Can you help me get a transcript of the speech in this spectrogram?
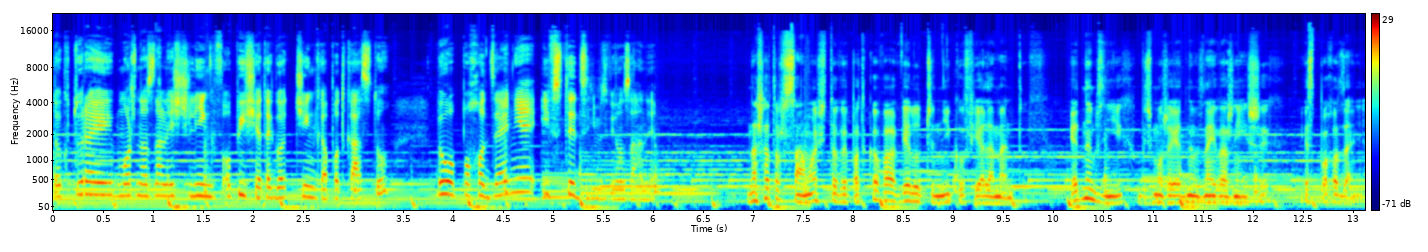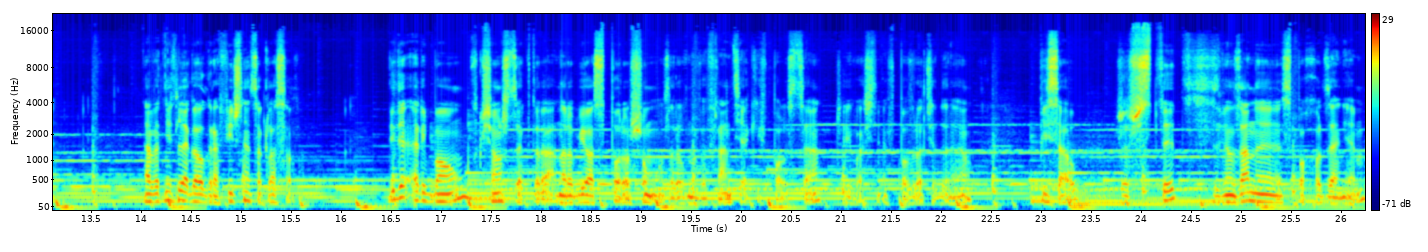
do której można znaleźć link w opisie tego odcinka podcastu, było pochodzenie i wstyd z nim związany. Nasza tożsamość to wypadkowa wielu czynników i elementów. Jednym z nich, być może jednym z najważniejszych, jest pochodzenie. Nawet nie tyle geograficzne, co klasowe. Didier Eribon w książce, która narobiła sporo szumu zarówno we Francji, jak i w Polsce, czyli właśnie w powrocie do Rę, pisał, że wstyd związany z pochodzeniem,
